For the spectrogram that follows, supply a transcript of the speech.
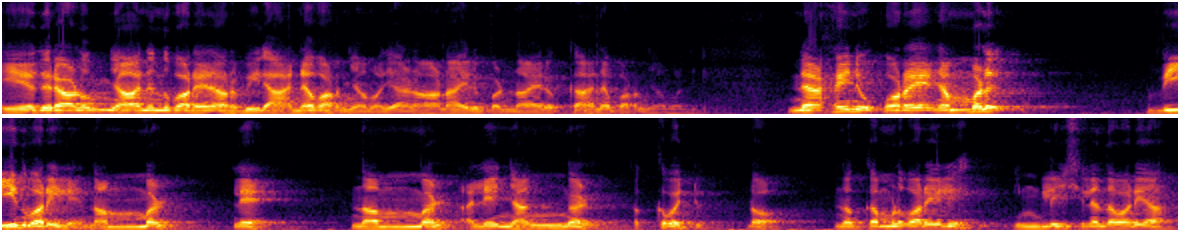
ഏതൊരാളും ഞാൻ എന്ന് പറയാൻ അറബിയിൽ അന പറഞ്ഞാൽ മതി. ആണായാലും പെണ്ണായാലും ഒക്കെ അന പറഞ്ഞാൽ മതി. നഹനു. കുറേ നമ്മൾ വി എന്ന് പറയില്ലേ? നമ്മൾ അല്ലേ? നമ്മൾ അല്ലെ ഞങ്ങൾ ഒക്കെ പറ്റും കേട്ടോ എന്നൊക്കെ നമ്മൾ പറയൽ ഇംഗ്ലീഷിൽ എന്താ പറയുക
